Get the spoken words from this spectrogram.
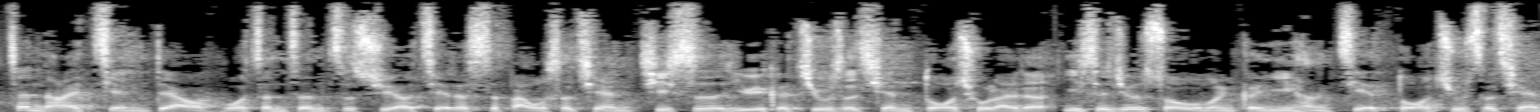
再拿来减掉我真正只需要借的四百五十千，其实有一个九十千多出来的，意思就是说我们跟银行借多九十千，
